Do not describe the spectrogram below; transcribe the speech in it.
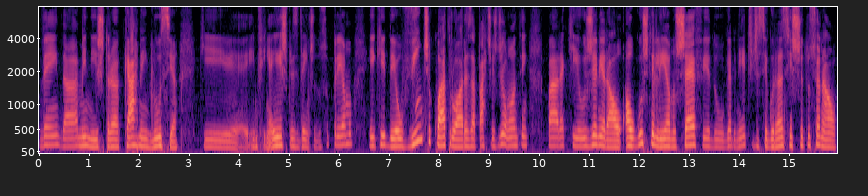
vem da ministra Carmen Lúcia, que, enfim, é ex-presidente do Supremo e que deu 24 horas a partir de ontem para que o general Augusto Heleno, chefe do Gabinete de Segurança Institucional,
